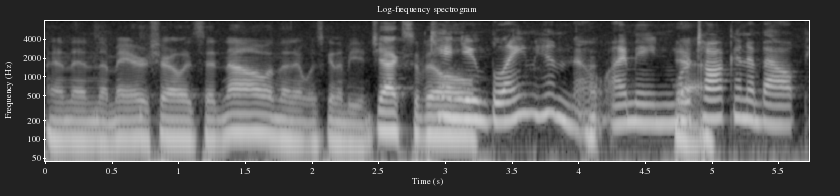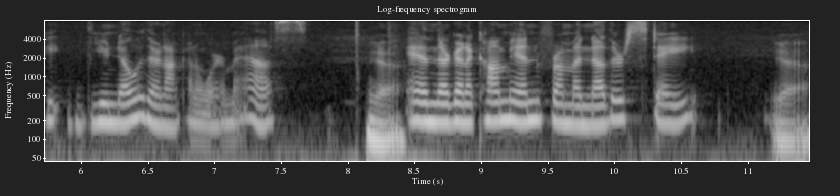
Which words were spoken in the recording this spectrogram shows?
and then the mayor of Charlotte said no, and then it was going to be in Jacksonville. Can you blame him though? I mean, we're talking about pe- you know they're not going to wear masks, Yeah, and they're going to come in from another state. yeah,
